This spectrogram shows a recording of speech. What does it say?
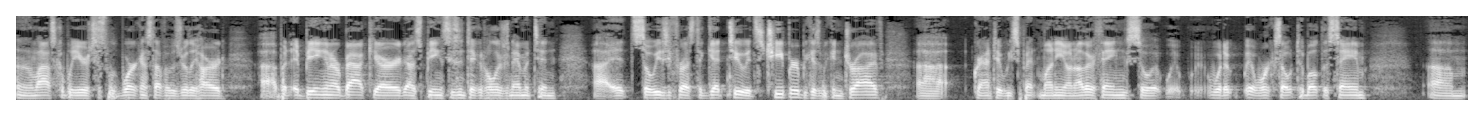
in the last couple of years, just with work and stuff, it was really hard. Uh, but it being in our backyard, us being season ticket holders in Edmonton, uh, it's so easy for us to get to. It's cheaper because we can drive. Uh, granted, we spent money on other things, so it, it, it, it works out to about the same. Um,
